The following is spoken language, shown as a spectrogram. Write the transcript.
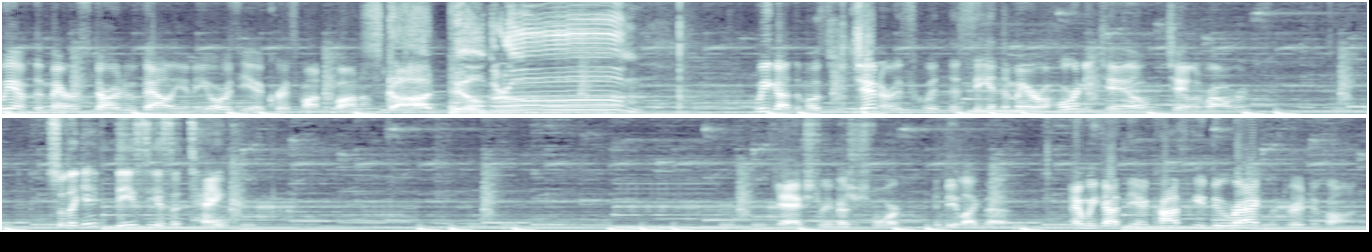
we have the mayor of Stardew Valley and Eorzea, Chris Montalbano. Scott Pilgrim! We got the most generous squid in the sea in the mayor of Horny Jail, Jalen Roberts. So they gave DC as a tank? Yeah, Extreme Measures 4. It'd be like that. And we got the Akoski Durag, Madrid Devon.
